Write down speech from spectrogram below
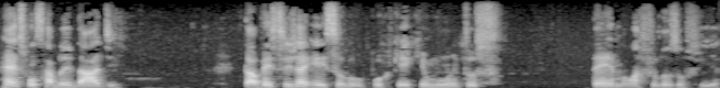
responsabilidade. Talvez seja isso o porquê que muitos temam a filosofia.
